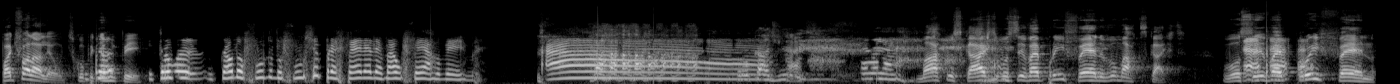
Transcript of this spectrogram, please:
Pode falar, Léo. Desculpa então, interromper. Então, então, no fundo, no fundo, você prefere levar o ferro mesmo. Ah! Trocadilho. Marcos Castro, você vai pro inferno, viu, Marcos Castro? Você vai pro inferno.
